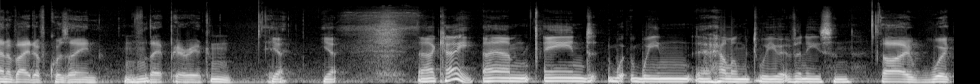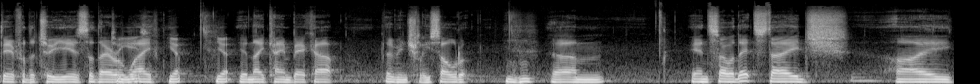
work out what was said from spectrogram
innovative cuisine for that period. Yeah. Yeah. Okay. Um, and w- when? Uh, how long were you at Vinnie's? And I worked there for the two years that they were away. years? Yep. Yep. and they came back up, eventually sold it. Mm-hmm. Um, and so at that stage, I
